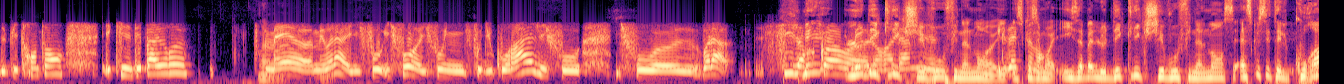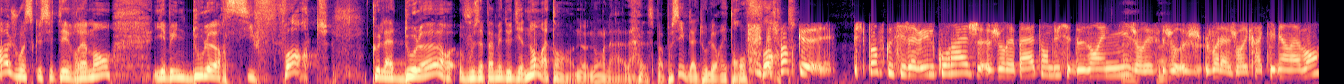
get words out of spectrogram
depuis 30 ans et qui n'étaient pas heureux Mais, euh, mais voilà, il faut, il faut, il faut, il faut du courage, il faut, il faut, euh, voilà. Si leur Mais corps, euh, le leur déclic chez de- vous finalement, euh, excusez-moi, Isabelle, le déclic chez vous finalement, c'est- est-ce que c'était le courage ou est-ce que c'était vraiment, il y avait une douleur si forte que la douleur vous a permis de dire non, attends, non, non, là, là, c'est pas possible, la douleur est trop Mais Je pense forte. que je pense que si j'avais eu le courage, j'aurais pas attendu ces deux ans et demi. J'aurais, voilà, j'aurais craqué bien avant.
